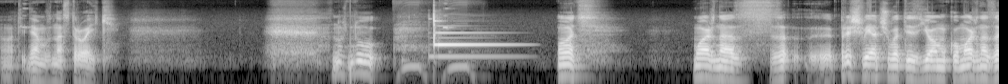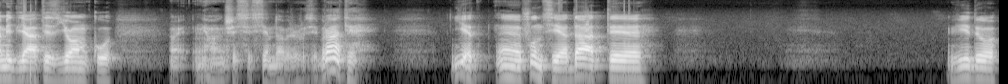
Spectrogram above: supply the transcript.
От, йдемо в настройки. Ну, ну. Ось. Можна з, е, пришвидшувати зйомку, можна замідляти зйомку. Ой, щось з цим добре розібрати. Є е, функція дати. Відео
